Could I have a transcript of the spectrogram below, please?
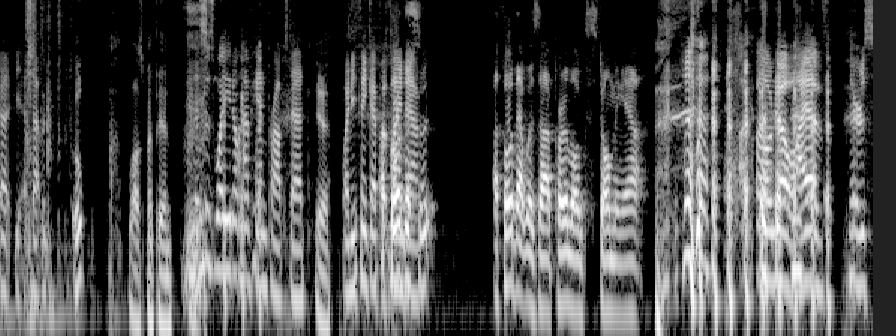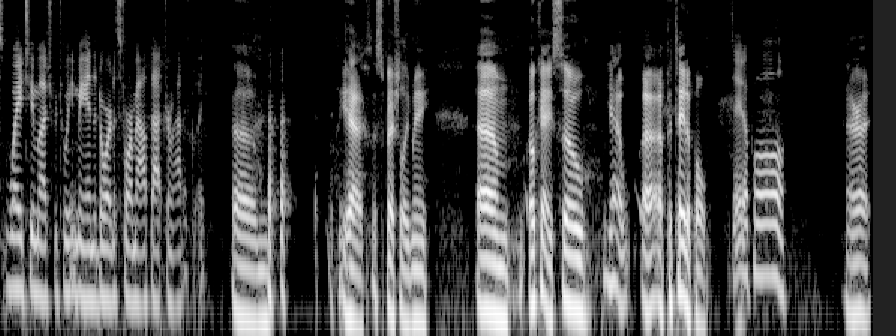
Uh, yeah, that would. Oh, lost my pen. This is why you don't have hand props, Dad. yeah. Why do you think I put I mine down? Was, I thought that was uh, prologue storming out. oh no, I have. There's way too much between me and the door to storm out that dramatically. Um, yeah, especially me. Um, okay, so yeah, uh, a potato poll. Potato poll. All right.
